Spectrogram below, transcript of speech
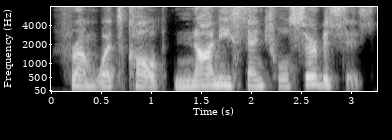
from what's called non-essential services.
